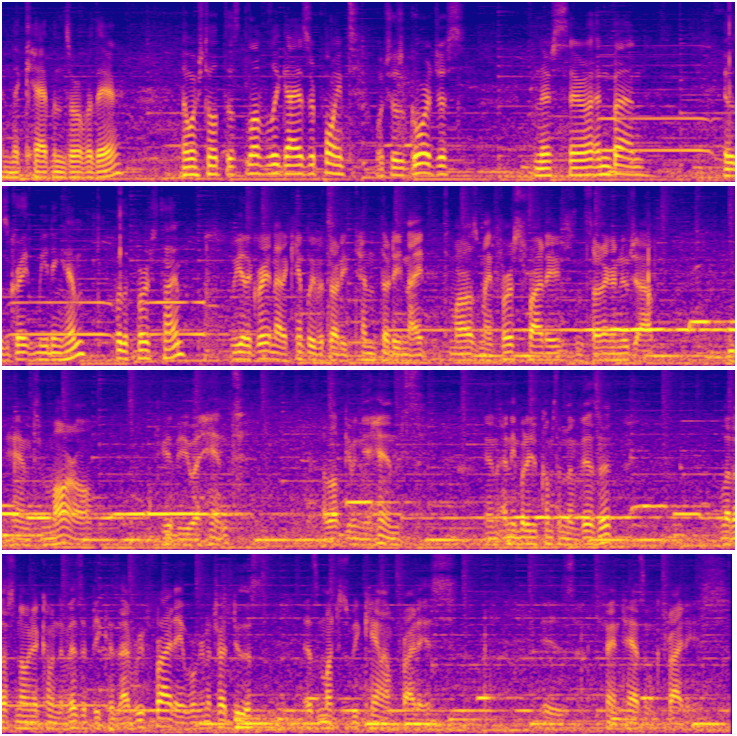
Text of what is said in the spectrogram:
and the cabins are over there. And we're still at this lovely Geyser Point, which is gorgeous. And there's Sarah and Ben. It was great meeting him for the first time. We had a great night. I can't believe it's already 10:30 night. Tomorrow's my first Friday since starting a new job. And tomorrow, to give you a hint, I love giving you hints. And anybody who comes in to visit, let us know when you're coming to visit because every Friday we're gonna try to do this as much as we can on Fridays. Is Fantasmic Fridays.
